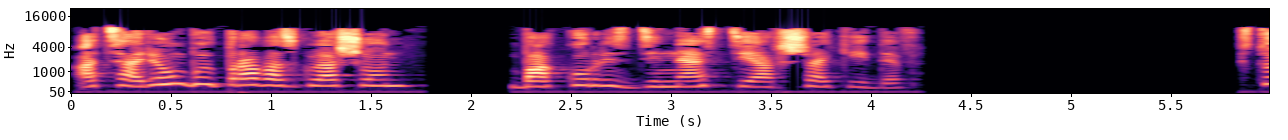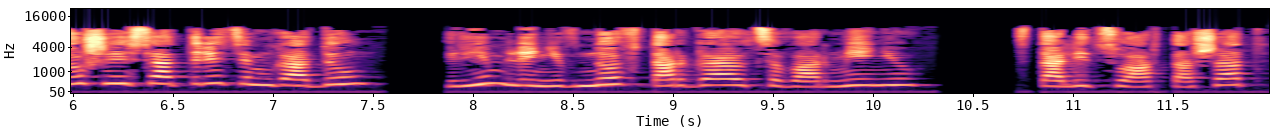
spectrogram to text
а царем был провозглашен Бакур из династии Аршакидов. В 163 году римляне вновь вторгаются в Армению, столицу Арташат,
